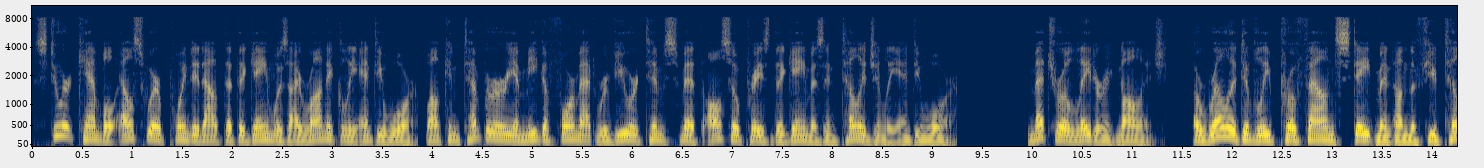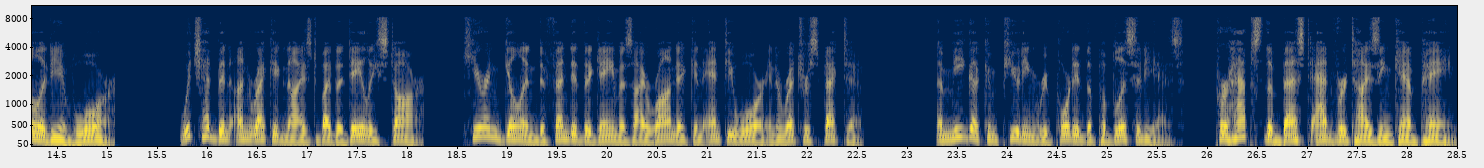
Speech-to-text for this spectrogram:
Stuart Campbell elsewhere pointed out that the game was ironically anti-war, while contemporary Amiga format reviewer Tim Smith also praised the game as intelligently anti-war. Metro later acknowledged, "...a relatively profound statement on the futility of war", which had been unrecognized by the Daily Star. Kieran Gillen defended the game as ironic and anti-war in a retrospective. Amiga Computing reported the publicity as, "...perhaps the best advertising campaign."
